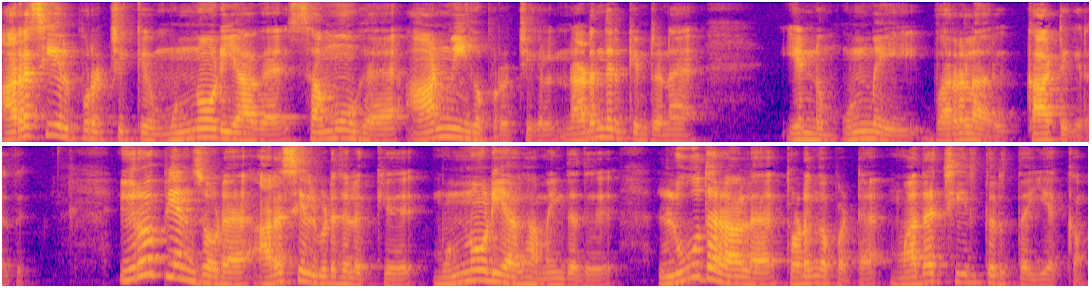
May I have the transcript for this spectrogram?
அரசியல் புரட்சிக்கு முன்னோடியாக சமூக ஆன்மீக புரட்சிகள் நடந்திருக்கின்றன என்னும் உண்மையை வரலாறு காட்டுகிறது. யூரோப்பியன்ஸோட அரசியல் விடுதலுக்கு முன்னோடியாக அமைந்தது லூதரால தொடங்கப்பட்ட மத சீர்திருத்த இயக்கம்.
